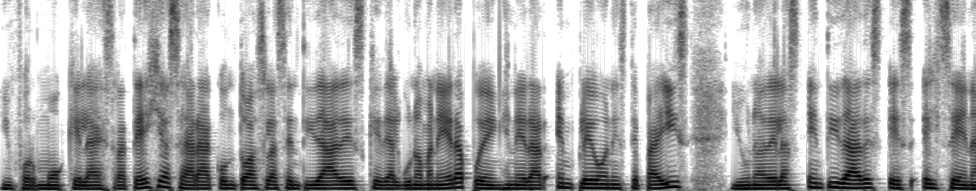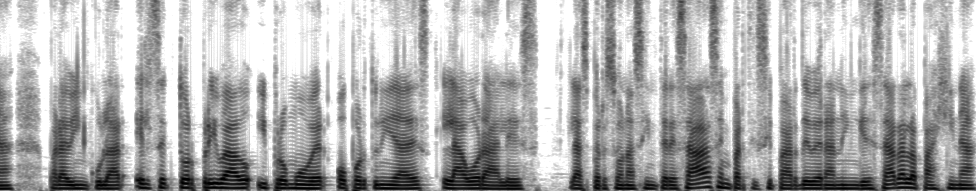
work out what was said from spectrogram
informó que la estrategia se hará con todas las entidades que de alguna manera pueden generar empleo en este país y una de las entidades es el SENA para vincular el sector privado y promover oportunidades laborales. Las personas interesadas en participar deberán ingresar a la página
